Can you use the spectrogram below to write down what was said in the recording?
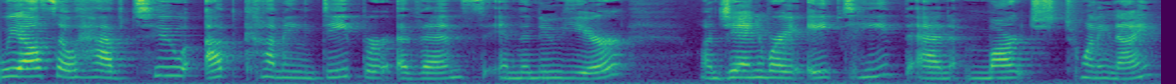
We also have two upcoming deeper events in the new year on January 18th and March 29th.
